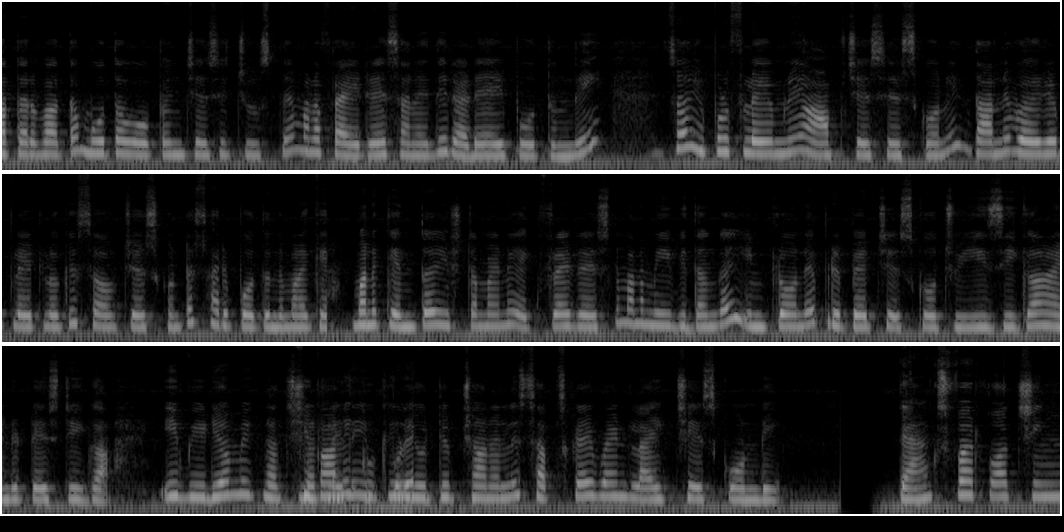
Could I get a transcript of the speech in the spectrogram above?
ఆ తర్వాత మూత ఓపెన్ చేసి చూస్తే మన ఫ్రైడ్ రైస్ అనేది రెడీ అయిపోతుంది. సో ఇప్పుడు ఫ్లేమ్ని ఆఫ్ చేసేసుకొని దాన్ని వేరే ప్లేట్లోకి సర్వ్ చేసుకుంటే సరిపోతుంది. మనకి మనకి ఎంతో ఇష్టమైన ఎగ్ ఫ్రైడ్ రైస్ని మనం ఈ విధంగా ఇంట్లోనే ప్రిపేర్ చేసుకోవచ్చు. ఈజీగా అండ్ టేస్టీగా. ఈ వీడియో మీకు నచ్చిన కుకింగ్ యూట్యూబ్ ఛానల్ని సబ్స్క్రైబ్ అండ్ లైక్ చేసుకోండి. Thanks for watching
